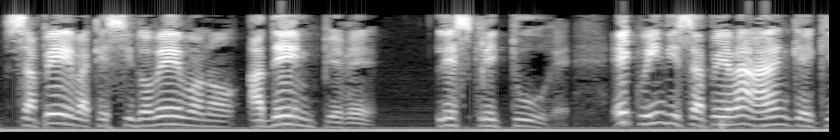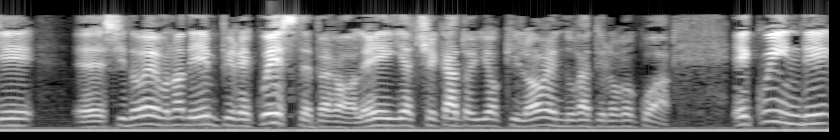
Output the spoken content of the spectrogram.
sapeva che si dovevano adempiere le scritture e quindi sapeva anche che eh, si dovevano adempiere queste parole, egli ha ciecato gli occhi loro e indurato i loro cuori. E quindi,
